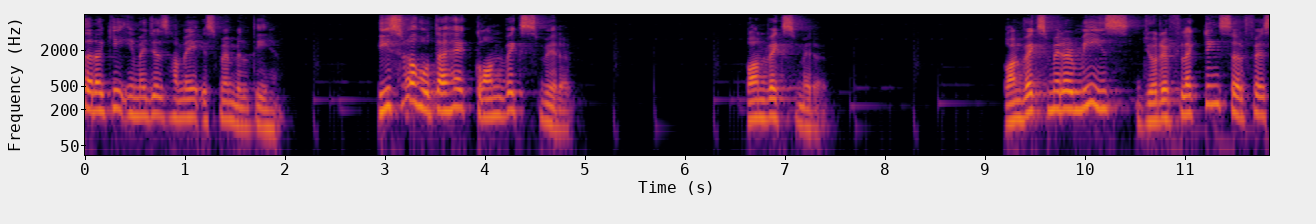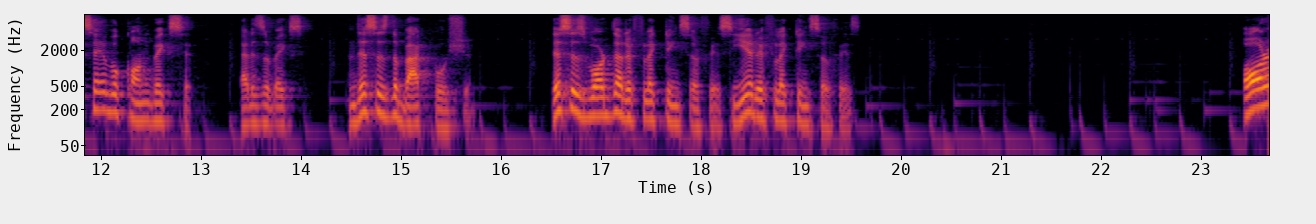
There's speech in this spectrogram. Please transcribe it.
तरह की इमेजेस हमें इसमें मिलती हैं। तीसरा होता है convex mirror convex mirror convex mirror means जो रिफ्लेक्टिंग सरफेस है, वो कॉन्वेक्स है. That is a vex this is the back portion this is what the reflecting surface ये रिफ्लेक्टिंग सरफेस और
